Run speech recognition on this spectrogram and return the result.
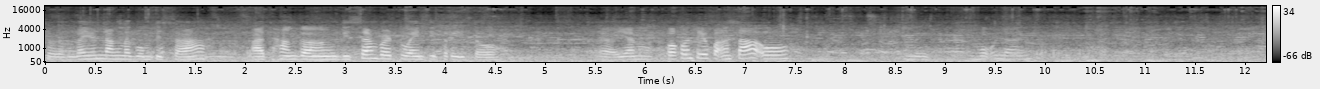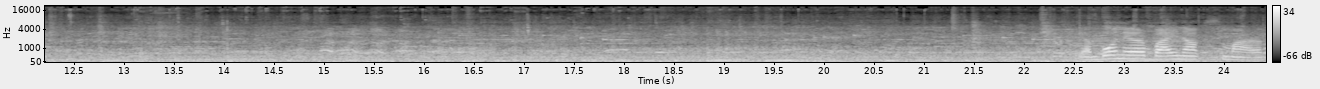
So ngayon lang nag-umpisa at hanggang December 23 ito. Ayan, kakunti pa ang tao. Umuulan. Yan, Bonner Binox Mark.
